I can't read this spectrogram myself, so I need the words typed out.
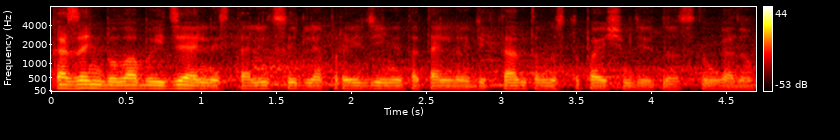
Казань была бы идеальной столицей для проведения тотального диктанта в наступающем 2019 году.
